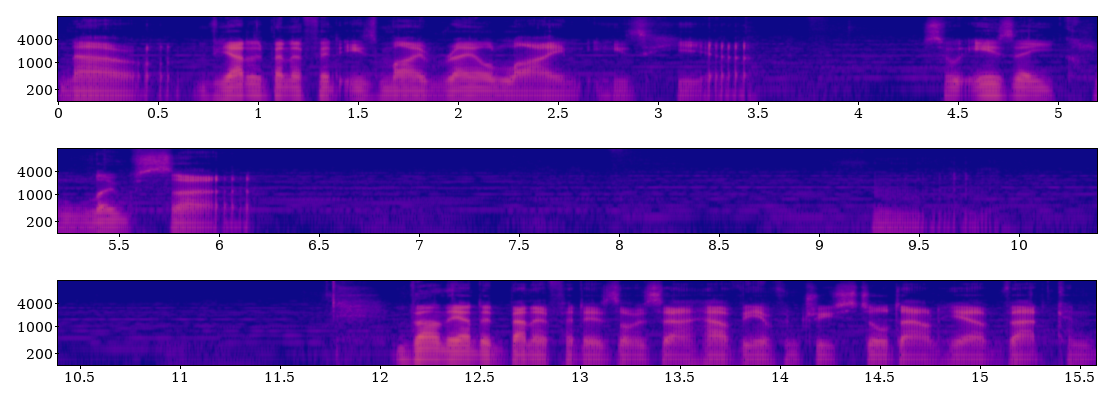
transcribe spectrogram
Now, the added benefit is my rail line is here. So it is a closer... Hmm. Then the added benefit is, obviously, I have the infantry still down here that can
